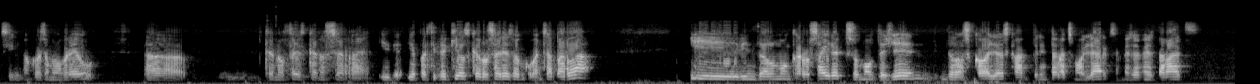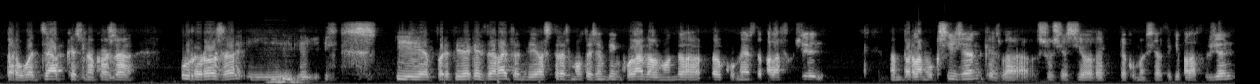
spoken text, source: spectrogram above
sigui una cosa molt greu, eh, que no fes, que no sé res. I, i a partir d'aquí els carrossaires van començar a parlar i dins del món carrossaire, que són molta gent, de les colles, que van tenir debats molt llargs, a més a més debats per WhatsApp, que és una cosa horrorosa, i, mm. i, i, i a partir d'aquests debats van dir, ostres, molta gent vinculada al món de, del comerç de Palafrugell, vam parlar amb Oxigen, que és l'associació de, de comercials d'aquí Palafrugell,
